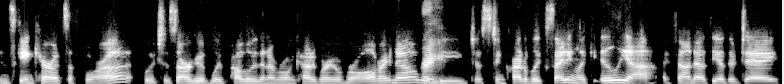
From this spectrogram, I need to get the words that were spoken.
in skincare at Sephora, which is arguably probably the number one category overall right now, would right. be just incredibly exciting. Like Ilia, I found out the other day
